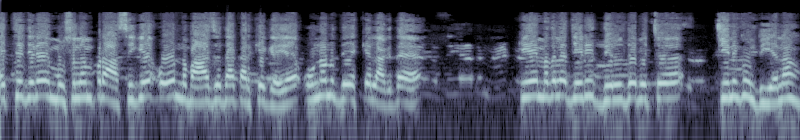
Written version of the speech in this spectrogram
ਇੱਥੇ ਜਿਹੜੇ ਮੁਸਲਮ ਭਰਾ ਸੀਗੇ, ਉਹ ਨਮਾਜ਼ ਅਦਾ ਕਰਕੇ ਗਏ ਆ ਉਹਨਾਂ ਨੂੰ ਦੇਖ ਕੇ ਲੱਗਦਾ ਹੈ ਕਿ ਮਤਲਬ ਜਿਹੜੀ ਦਿਲ ਦੇ ਵਿੱਚ ਚਿੰਨਗ ਹੁੰਦੀ ਹੈ ਨਾ,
